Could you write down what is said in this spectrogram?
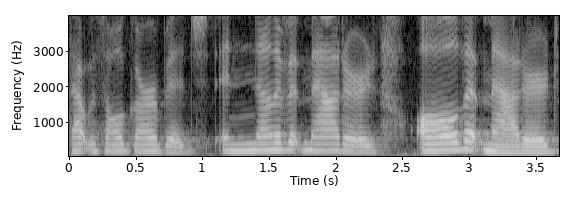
that was all garbage, and none of it mattered. All that mattered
